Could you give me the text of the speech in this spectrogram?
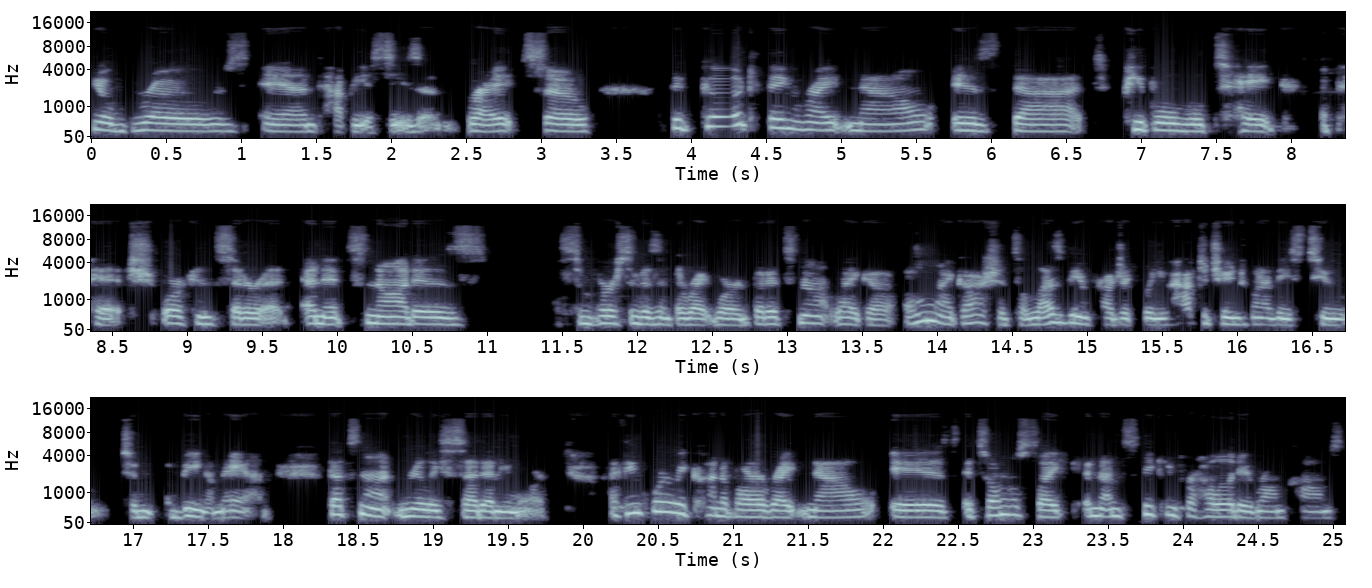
you know bros and happiest season, right? So the good thing right now is that people will take a pitch or consider it, and it's not as subversive isn't the right word, but it's not like a, oh my gosh, it's a lesbian project where you have to change one of these two to being a man. That's not really said anymore. I think where we kind of are right now is it's almost like, and I'm speaking for holiday rom coms,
